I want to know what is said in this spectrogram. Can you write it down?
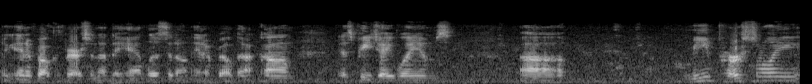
the NFL comparison that they had listed on NFL.com, is PJ Williams. Uh, me personally,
